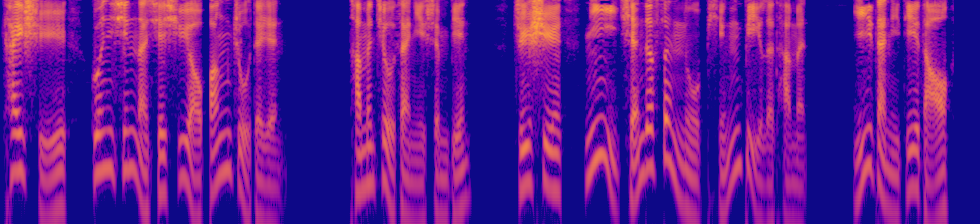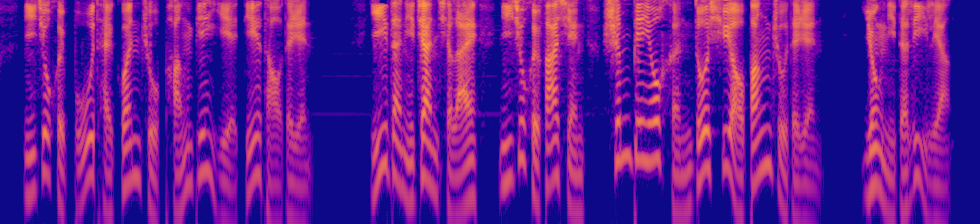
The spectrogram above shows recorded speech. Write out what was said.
开始关心那些需要帮助的人，他们就在你身边，只是你以前的愤怒屏蔽了他们。一旦你跌倒，你就会不太关注旁边也跌倒的人。一旦你站起来，你就会发现身边有很多需要帮助的人，用你的力量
